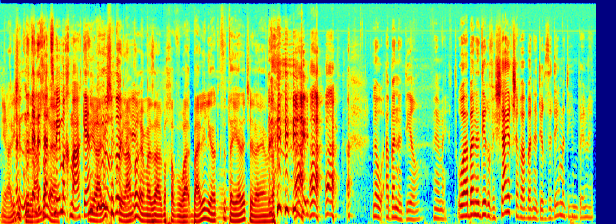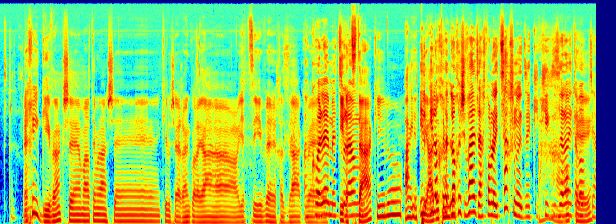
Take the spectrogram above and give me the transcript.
נראה לי שכולם... נותנת לעצמי מחמאה, כן? נראה לי שכולם ברי מזל בחבורה. בא לי להיות קצת הילד שלהם. לא, לא הוא אבא נדיר. באמת. הוא אבא נדיר, ושי עכשיו אבא נדיר, זה די מדהים, באמת. איך היא הגיבה כשאמרתם לה שכאילו שהרעיון כבר היה יציב וחזק? הכל מצולם. היא רצתה כאילו? אה, היא תיעדתם את זה? לא חשבה על זה, אף פעם לא הצפנו את זה, כי זה לא הייתה אוקיי. אופציה.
